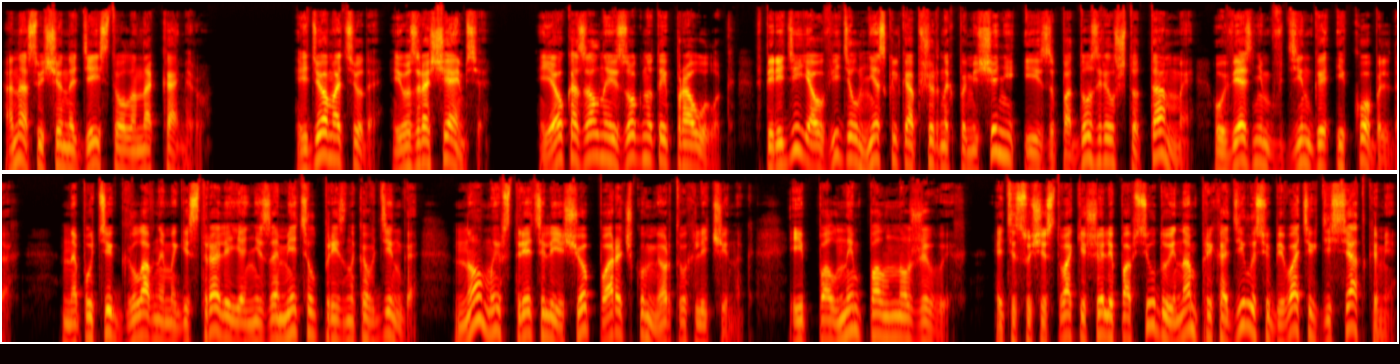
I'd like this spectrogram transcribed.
Она священно действовала на камеру. «Идем отсюда и возвращаемся». Я указал на изогнутый проулок. Впереди я увидел несколько обширных помещений и заподозрил, что там мы увязнем в динго и кобальдах. На пути к главной магистрали я не заметил признаков динго, но мы встретили еще парочку мертвых личинок. И полным-полно живых. Эти существа кишели повсюду, и нам приходилось убивать их десятками.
